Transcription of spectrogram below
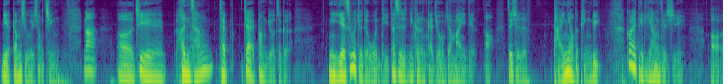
你也感受会上轻。那呃，这很长才再放流这个，你也是会觉得有问题，但是你可能感觉会比较慢一点哦。这就是排尿的频率。过来第二项就是呃，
